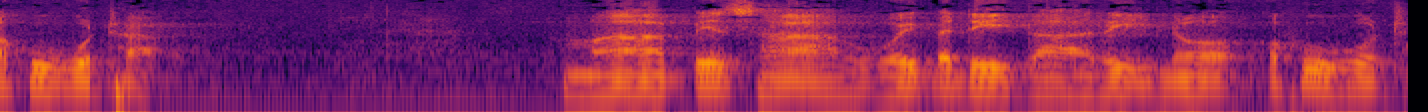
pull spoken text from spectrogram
အဟုဝဋ္ဌမာပစ္စာဝိပတိတာရိနောအဟုဝဋ္ဌ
